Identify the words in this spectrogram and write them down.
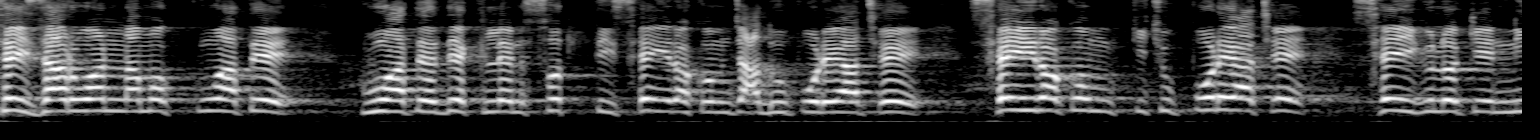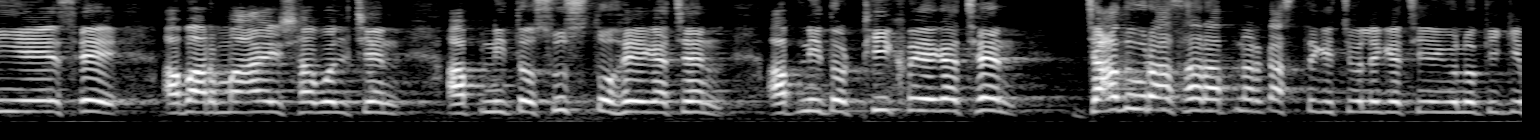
সেই জারওয়ান নামক কুয়াতে কুয়াতে দেখলেন সত্যি সেই রকম জাদু পড়ে আছে, সেই রকম কিছু পড়ে আছে, সেইগুলোকে নিয়ে এসে আবার মা এসা বলছেন, আপনি তো সুস্থ হয়ে গেছেন, আপনি তো ঠিক হয়ে গেছেন জাদুর আসার আপনার কাছ থেকে চলে গেছে, এগুলো কি কি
